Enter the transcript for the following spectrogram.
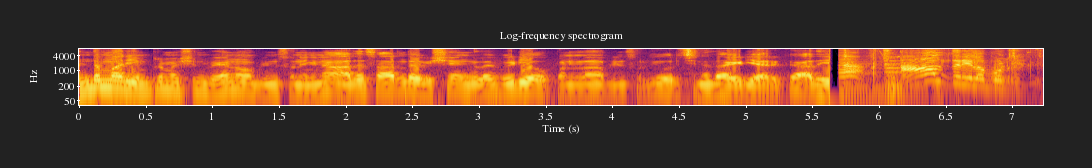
எந்த மாதிரி இன்ஃபர்மேஷன் வேணும் அப்படின்னு சொன்னீங்கன்னா அதை சார்ந்த விஷயங்களை வீடியோ பண்ணலாம் அப்படின்னு சொல்லி ஒரு சின்னதாக ஐடியா இருக்குது அது ஆள் தெரியல போட்டுருக்கு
